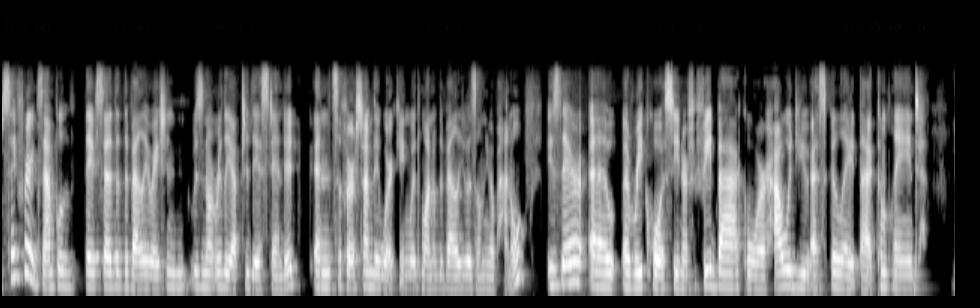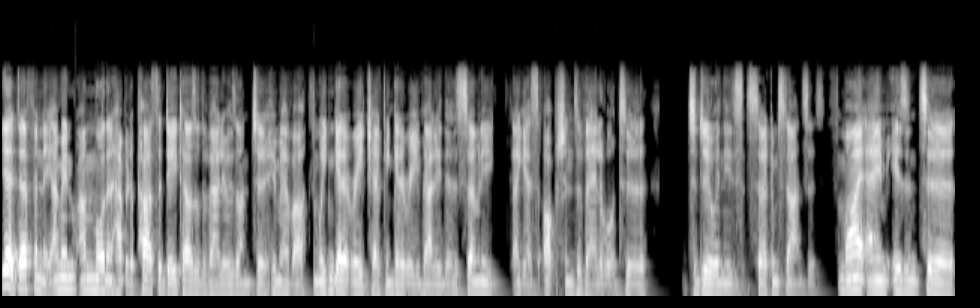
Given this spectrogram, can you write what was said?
Say, for example, they've said that the valuation was not really up to their standard, and it's the first time they're working with one of the valuers on your panel. Is there a, a recourse, you know, for feedback, or how would you escalate that complaint? Yeah, definitely. I mean, I'm more than happy to pass the details of the valuers on to whomever. We can get it rechecked, we can get it revalued. There's so many, I guess, options available to to do in these circumstances. My aim isn't to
